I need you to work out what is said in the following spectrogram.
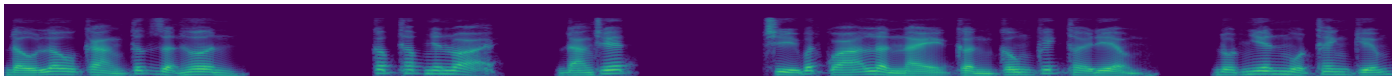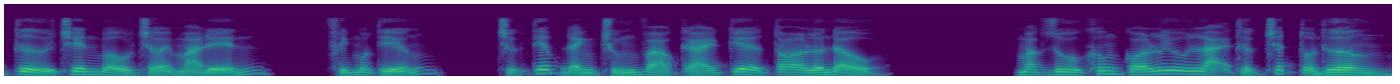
đầu lâu càng tức giận hơn. Cấp thấp nhân loại, đáng chết. Chỉ bất quá lần này cần công kích thời điểm, đột nhiên một thanh kiếm từ trên bầu trời mà đến, phình một tiếng, trực tiếp đánh trúng vào cái kia to lớn đầu. Mặc dù không có lưu lại thực chất tổn thương,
